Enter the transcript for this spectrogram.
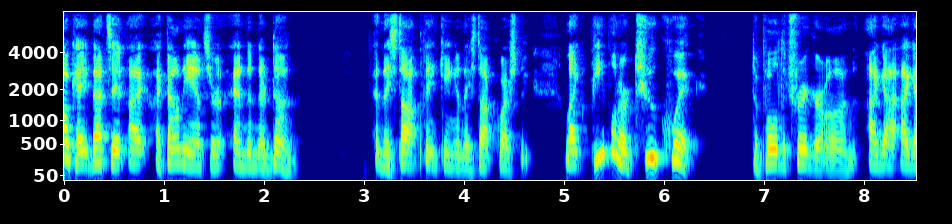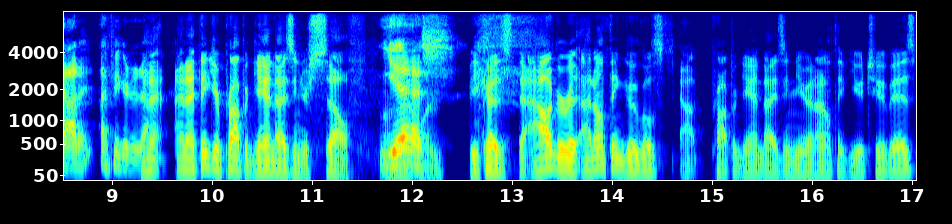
okay, that's it. I, I found the answer, and then they're done. And they stop thinking and they stop questioning. Like people are too quick to pull the trigger on. I got, I got it. I figured it and out. I, and I think you're propagandizing yourself. on that one, yes, because the algorithm. I don't think Google's propagandizing you, and I don't think YouTube is.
